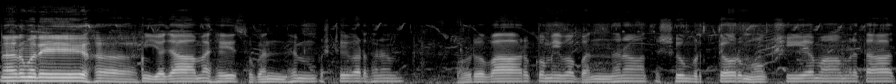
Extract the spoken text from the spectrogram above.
नर्मदे हर. यजामहे सुगन्धिं पुष्टिवर्धनम् उर्वारुकमिव बन्धनात् शिवमृत्योर्मोक्षीयमामृतात्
